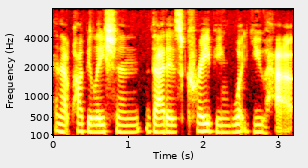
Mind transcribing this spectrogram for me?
and that population that is craving what you have.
